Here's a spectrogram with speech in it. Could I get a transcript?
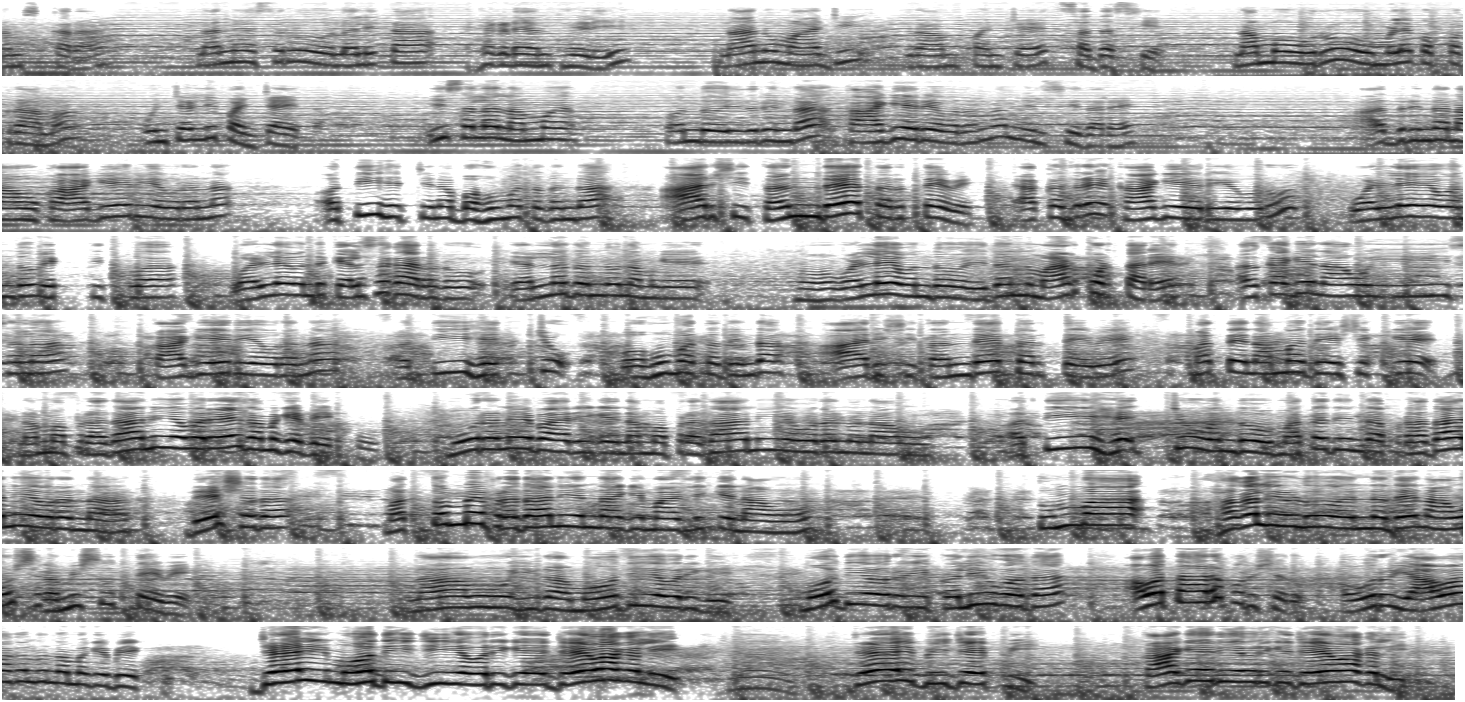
ನಮಸ್ಕಾರ. ನನ್ನ ಹೆಸರು ಲಲಿತಾ ಹೆಗಡೆ ಅಂತ ಹೇಳಿ. ನಾನು ಮಾಜಿ ಗ್ರಾಮ ಪಂಚಾಯತ್ ಸದಸ್ಯೆ. ನಮ್ಮ ಊರು ಉಮಳೆಕೊಪ್ಪ ಗ್ರಾಮ ಉಂಚಳ್ಳಿ ಪಂಚಾಯತ್. ಈ ಸಲ ನಮ್ಮ ಒಂದು ಇದರಿಂದ ಕಾಗೇರಿಯವರನ್ನು ನಿಲ್ಲಿಸಿದ್ದಾರೆ ಆದ್ದರಿಂದ ನಾವು ಕಾಗೇರಿಯವರನ್ನು ಅತಿ ಹೆಚ್ಚಿನ ಬಹುಮತದಿಂದ ಆರಿಸಿ ತಂದೇ ತರ್ತೇವೆ. ಯಾಕಂದರೆ ಕಾಗೇರಿಯವರು ಒಳ್ಳೆಯ ಒಂದು ವ್ಯಕ್ತಿತ್ವ, ಒಳ್ಳೆಯ ಒಂದು ಕೆಲಸಗಾರರು, ಎಲ್ಲದನ್ನು ನಮಗೆ, ಒಳ್ಳೆಯ ಒಂದು ಇದನ್ನು ಮಾಡಿಕೊಡ್ತಾರೆ. ಅದಕ್ಕಾಗಿ ನಾವು ಈ ಸಲ ಕಾಗೇರಿಯವರನ್ನು ಅತಿ ಹೆಚ್ಚು ಬಹುಮತದಿಂದ ಆರಿಸಿ ತಂದೇ ತರ್ತೇವೆ. ಮತ್ತು ನಮ್ಮ ದೇಶಕ್ಕೆ ನಮ್ಮ ಪ್ರಧಾನಿಯವರೇ ನಮಗೆ ಬೇಕು. ಮೂರನೇ ಬಾರಿಗೆ ನಮ್ಮ ಪ್ರಧಾನಿಯವರನ್ನು ನಾವು ಅತಿ ಹೆಚ್ಚು ಒಂದು ಮತದಿಂದ ಪ್ರಧಾನಿಯವರನ್ನು ದೇಶದ ಮತ್ತೊಮ್ಮೆ ಪ್ರಧಾನಿಯನ್ನಾಗಿ ಮಾಡಲಿಕ್ಕೆ ನಾವು ತುಂಬ ಹಗಲಿರುಳು ಎನ್ನದೇ ನಾವು ಶ್ರಮಿಸುತ್ತೇವೆ. ನಾವು ಈಗ ಮೋದಿಯವರಿಗೆ, ಮೋದಿಯವರು ಈ ಕಲಿಯುಗದ ಅವತಾರ ಪುರುಷರು. ಅವರು ಯಾವಾಗಲೂ ನಮಗೆ ಬೇಕು. ಜೈ ಮೋದಿಜಿ ಅವರಿಗೆ ಜಯವಾಗಲಿ. ಜೈ ಬಿ ಜೆ ಪಿ ಕಾಗೇರಿಯವರಿಗೆ ಜಯವಾಗಲಿ.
